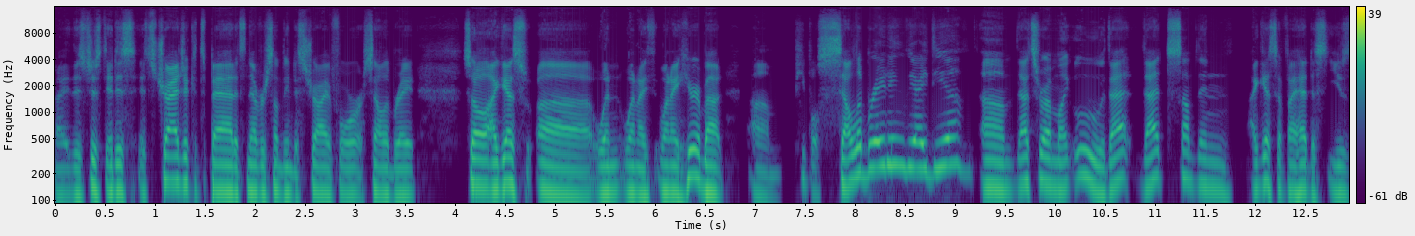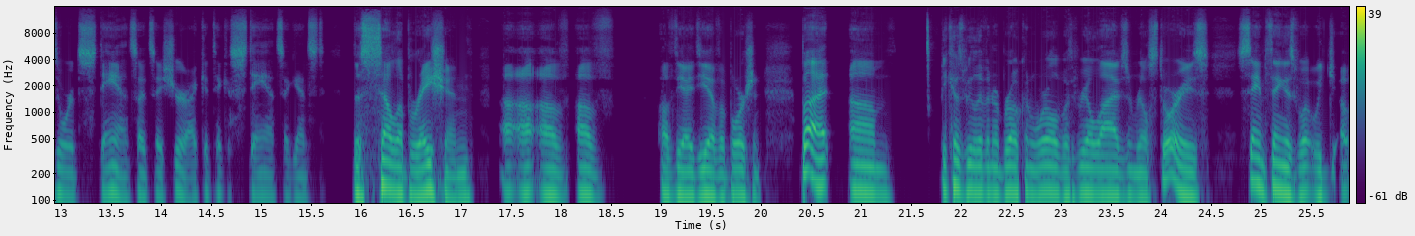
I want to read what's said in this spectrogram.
Right? It's just it is it's tragic. It's bad. It's never something to strive for or celebrate. So I guess uh, when when I when I hear about um, people celebrating the idea, um, that's where I'm like, ooh, that that's something. I guess if I had to use the word stance, I'd say sure, I could take a stance against the celebration uh, uh, of of of the idea of abortion. But um, because we live in a broken world with real lives and real stories, same thing as what we uh,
